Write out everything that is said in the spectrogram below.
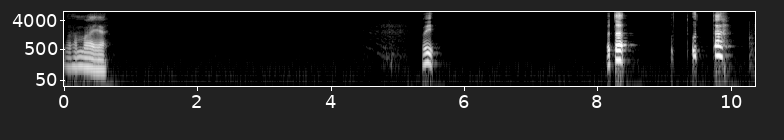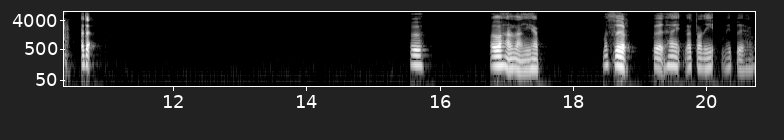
เราทำอะไรอะ เฮ้ยอุตตะอุตตะอะตะเออพอเราหันหลังนี้ครับ มาเสือกเปิดให้ แล้วตอนนี้ไม่เปิดครับ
